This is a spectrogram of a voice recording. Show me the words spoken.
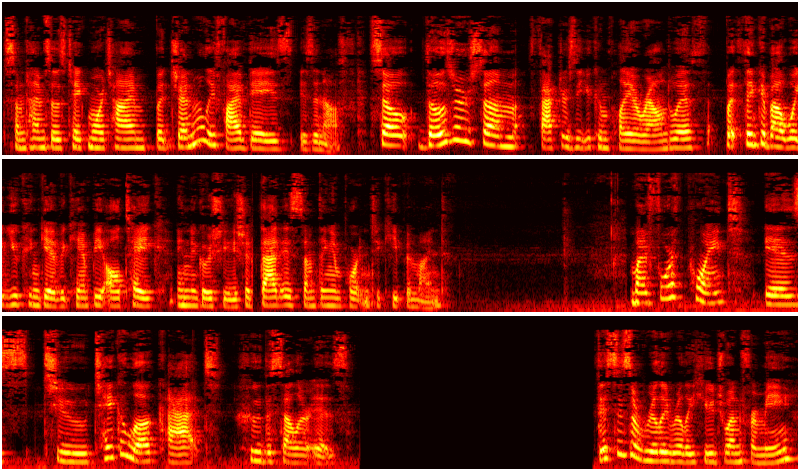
Sometimes those take more time, but generally five days is enough. So those are some factors that you can play around with, but think about what you can give. It can't be all take in negotiation. That is something important to keep in mind mind. My fourth point is to take a look at who the seller is. This is a really, really huge one for me,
